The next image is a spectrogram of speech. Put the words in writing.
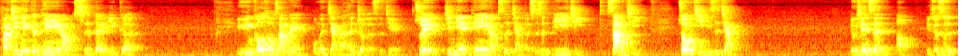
他今天跟天意老师的一个语音沟通上呢，我们讲了很久的时间，所以今天天意老师讲的是是第一集，上集，中集是讲刘先生哦，也就是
